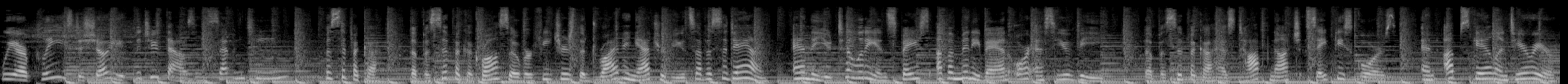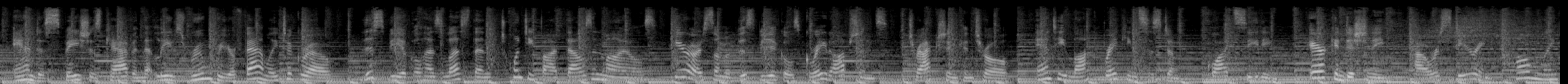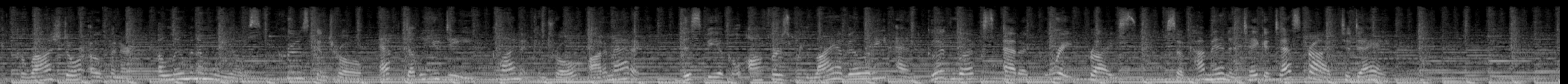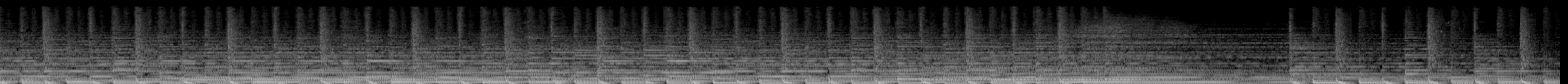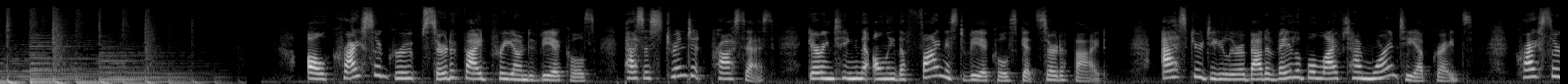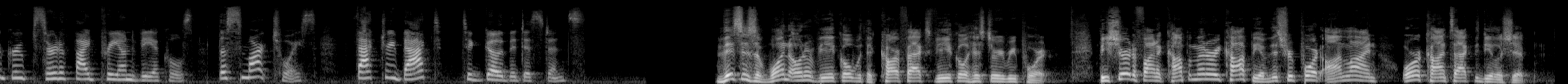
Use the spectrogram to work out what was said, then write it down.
We are pleased to show you the 2017 Pacifica. The Pacifica crossover features the driving attributes of a sedan and the utility and space of a minivan or SUV. The Pacifica has top-notch safety scores, an upscale interior, and a spacious cabin that leaves room for your family to grow. This vehicle has less than 25,000 miles. Here are some of this vehicle's great options. Traction control, anti-lock braking system, quad seating, air conditioning, power steering, HomeLink garage door opener, aluminum wheels, cruise control, FWD, climate control automatic. This vehicle offers reliability and good looks at a great price. So come in and take a test drive today. All Chrysler Group certified pre-owned vehicles pass a stringent process guaranteeing that only the finest vehicles get certified. Ask your dealer about available lifetime warranty upgrades. Chrysler Group certified pre-owned vehicles, the smart choice, factory backed to go the distance. This is a one owner vehicle with a Carfax Vehicle History Report. Be sure to find a complimentary copy of this report online or contact the dealership.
